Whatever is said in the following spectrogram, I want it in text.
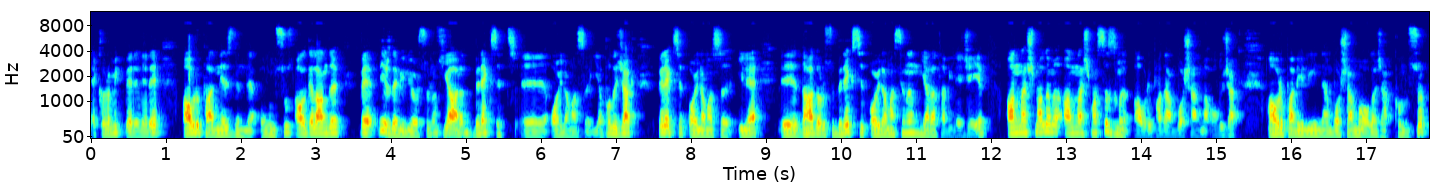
ekonomik verileri Avrupa nezdinde olumsuz algılandı ve bir de biliyorsunuz yarın Brexit e, oylaması yapılacak. Brexit oylaması ile e, daha doğrusu Brexit oylamasının yaratabileceği anlaşmalı mı anlaşmasız mı Avrupa'dan boşanma olacak, Avrupa Birliği'nden boşanma olacak konusu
